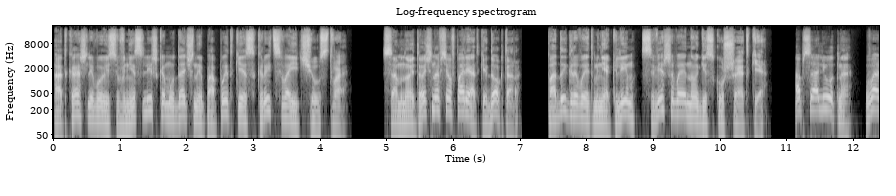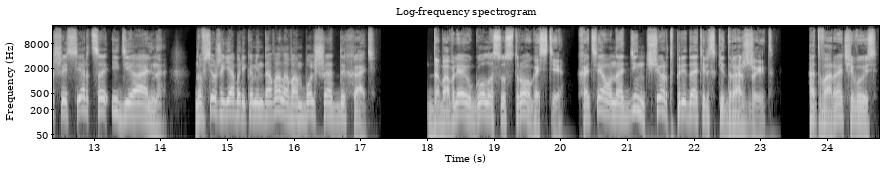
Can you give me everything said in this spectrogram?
Откашливаюсь в не слишком удачной попытке скрыть свои чувства. «Со мной точно все в порядке, доктор?» Подыгрывает мне Клим, свешивая ноги с кушетки. «Абсолютно. Ваше сердце идеально, но все же я бы рекомендовала вам больше отдыхать. Добавляю голосу строгости, хотя он один черт предательски дрожит. Отворачиваюсь,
